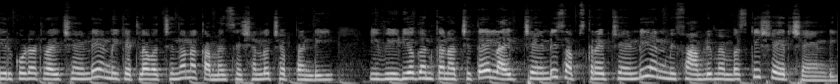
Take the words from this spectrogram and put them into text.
మీరు కూడా ట్రై చేయండి అండ్ మీకు ఎట్లా వచ్చిందో నా కమెంట్ సెషన్లో చెప్పండి. ఈ వీడియో కనుక నచ్చితే లైక్ చేయండి సబ్స్క్రైబ్ చేయండి అండ్ మీ ఫ్యామిలీ మెంబర్స్కి షేర్ చేయండి.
